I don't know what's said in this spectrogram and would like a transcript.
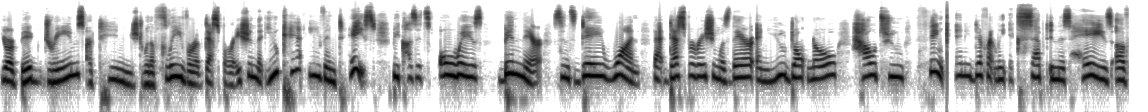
Your big dreams are tinged with a flavor of desperation that you can't even taste because it's always been there since day one. That desperation was there, and you don't know how to think any differently except in this haze of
